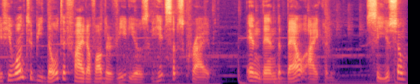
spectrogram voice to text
If you want to be notified of other videos, hit subscribe and then the bell icon. See you soon!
